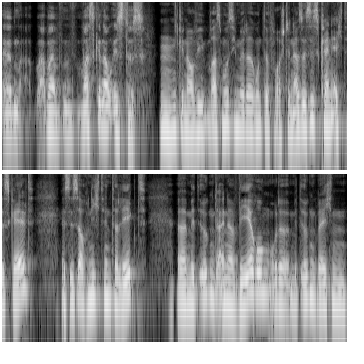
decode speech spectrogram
Ähm, aber was genau ist es? Hm, genau, wie, was muss ich mir darunter vorstellen? Also es ist kein echtes Geld, es ist auch nicht hinterlegt äh, mit irgendeiner Währung oder mit irgendwelchen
